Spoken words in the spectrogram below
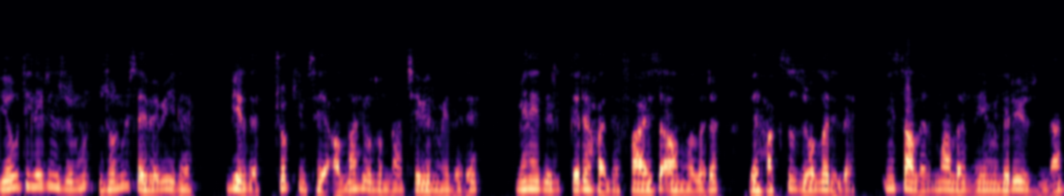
Yahudilerin zulmü, zulmü sebebiyle bir de çok kimseyi Allah yolundan çevirmeleri, men edildikleri halde faizi almaları ve haksız yollar ile insanların mallarını yemeleri yüzünden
